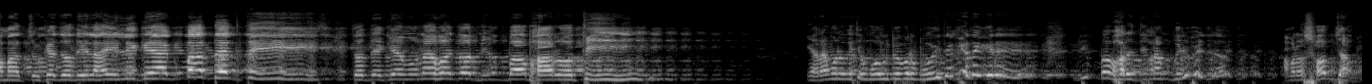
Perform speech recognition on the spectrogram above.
আমার চোখে যদি লাইলিকে একবার দেখতি তো দেখে মনে হয়তো দিব্যা ভারতী। এরা মনে করছে, মূল পেপার বই দেখে নাকি রে? দিব্যা ভারতীর নাম করে ফেললাম আমরা সব জানি।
